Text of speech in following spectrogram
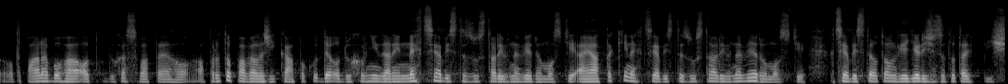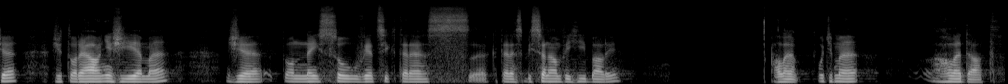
od Pána Boha, od Ducha Svatého. A proto Pavel říká, pokud jde o duchovní dary, nechci, abyste zůstali v nevědomosti. A já taky nechci, abyste zůstali v nevědomosti. Chci, abyste o tom věděli, že se to tady píše, že to reálně žijeme, že to nejsou věci, které, které by se nám vyhýbaly. Ale pojďme hledat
